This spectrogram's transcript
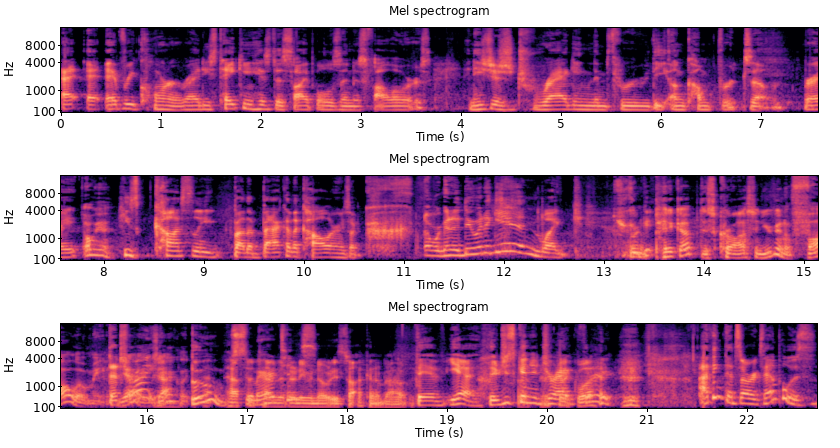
at, at, every corner, right? He's taking his disciples and his followers, and he's just dragging them through the uncomfort zone, right? Oh yeah. He's constantly by the back of the collar, and he's like, "No, we're gonna do it again." Like you're gonna get, pick up this cross and you're gonna follow me. That's yeah, right. Exactly. Boom. Half Samaritans. the time they don't even know what he's talking about. They have, yeah, they're just gonna drag like, through. I think that's our example is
